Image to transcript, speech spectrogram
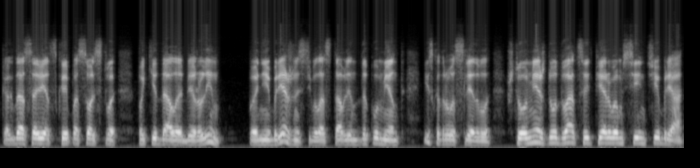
Когда советское посольство покидало Берлин, по небрежности был оставлен документ, из которого следовало, что между 21 сентября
